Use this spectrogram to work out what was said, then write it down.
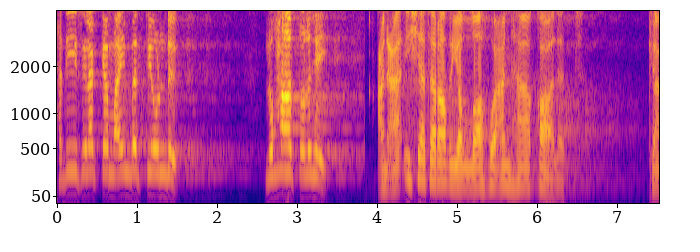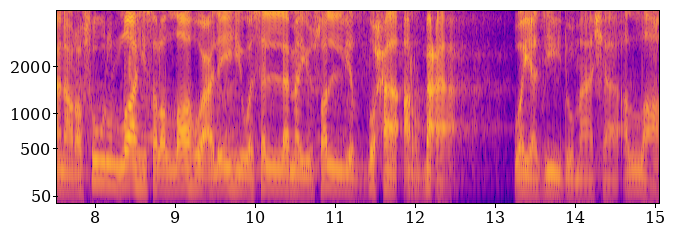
ஹதீஸ் இலக்கம் ஐம்பத்தி ஒன்று லுஹா தொழுகை عن عائشه رضي الله عنها قالت كان رسول الله صلى الله عليه وسلم يصلي الضحى اربعا ويزيد ما شاء الله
